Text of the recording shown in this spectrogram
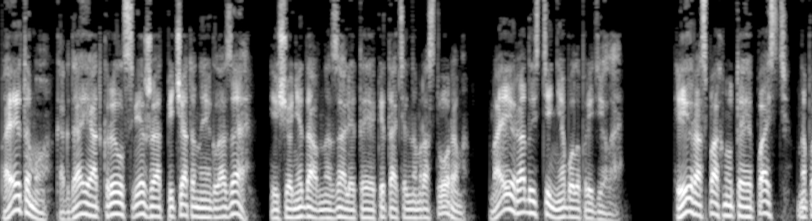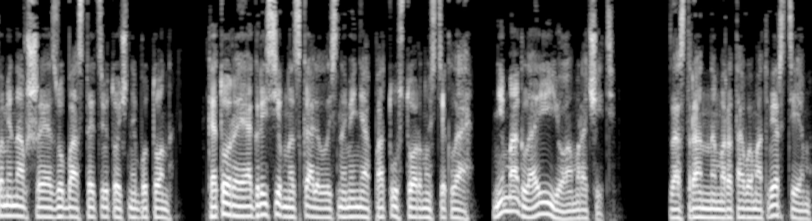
Поэтому, когда я открыл свежеотпечатанные глаза, еще недавно залитые питательным раствором, моей радости не было предела. И распахнутая пасть, напоминавшая зубастый цветочный бутон, которая агрессивно скалилась на меня по ту сторону стекла, не могла ее омрачить. За странным ротовым отверстием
